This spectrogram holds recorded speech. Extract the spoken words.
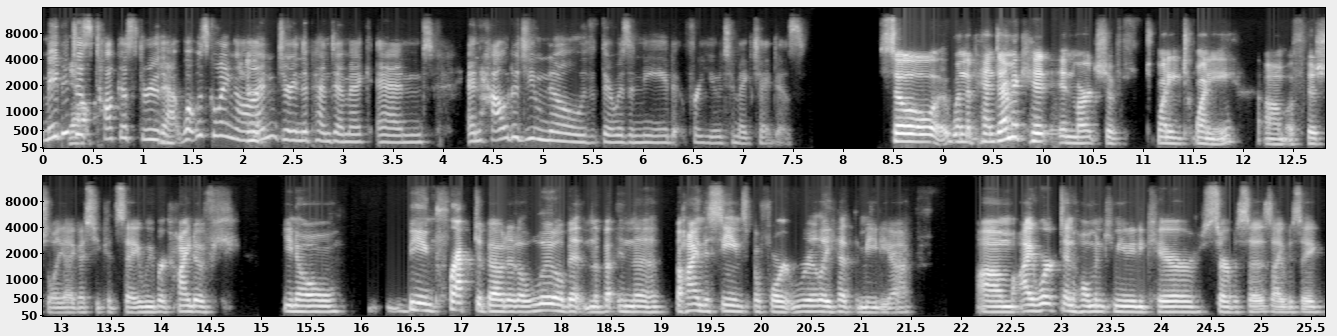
maybe yeah. just talk us through that what was going on sure. during the pandemic and and how did you know that there was a need for you to make changes so when the pandemic hit in march of 2020 um, officially i guess you could say we were kind of you know being prepped about it a little bit in the in the behind the scenes before it really hit the media. Um, I worked in home and community care services. I was a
